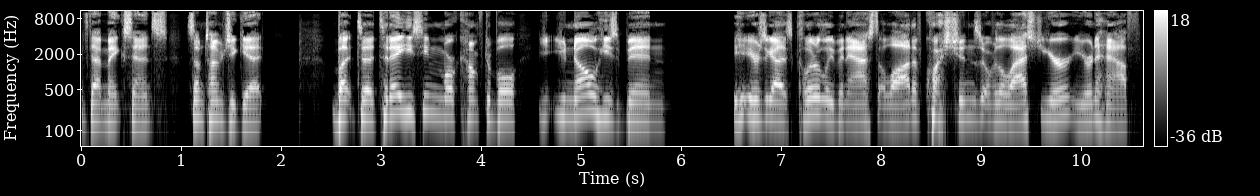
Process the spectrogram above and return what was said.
if that makes sense. Sometimes you get, but uh, today he seemed more comfortable. You, you know, he's been here's a guy that's clearly been asked a lot of questions over the last year, year and a half,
